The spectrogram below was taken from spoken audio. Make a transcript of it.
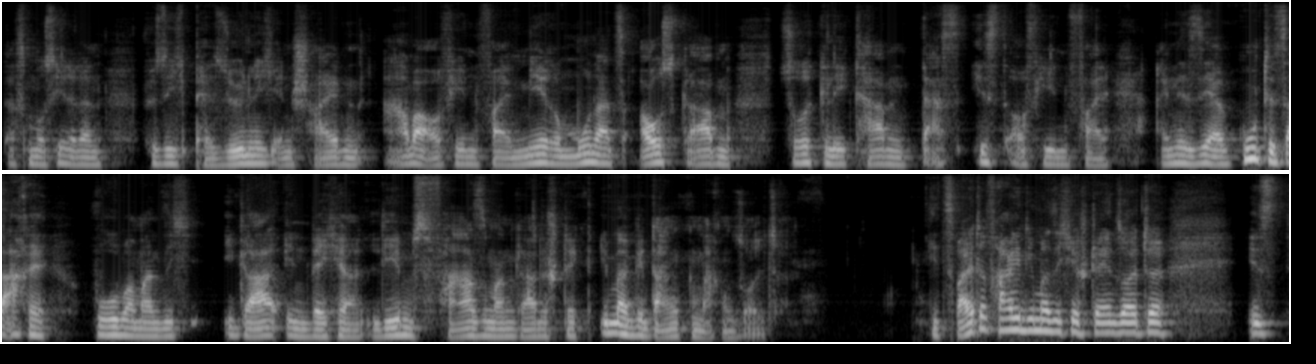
Das muss jeder dann für sich persönlich entscheiden. Aber auf jeden Fall mehrere Monatsausgaben zurückgelegt haben, das ist auf jeden Fall eine sehr gute Sache, worüber man sich, egal in welcher Lebensphase man gerade steckt, immer Gedanken machen sollte. Die zweite Frage, die man sich hier stellen sollte, ist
